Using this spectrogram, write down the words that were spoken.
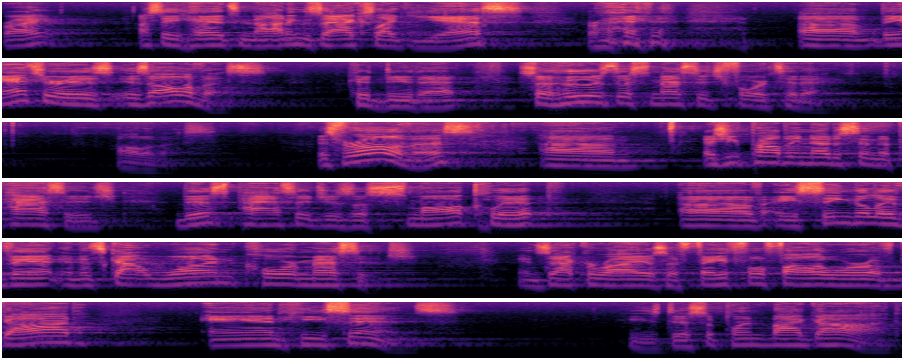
right? I see heads nodding. Zach's like, yes, right? Uh, the answer is, is all of us could do that. So who is this message for today? All of us. It's for all of us. Um, as you probably noticed in the passage, this passage is a small clip of a single event, and it's got one core message. And Zechariah is a faithful follower of God, and he sins. He's disciplined by God.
